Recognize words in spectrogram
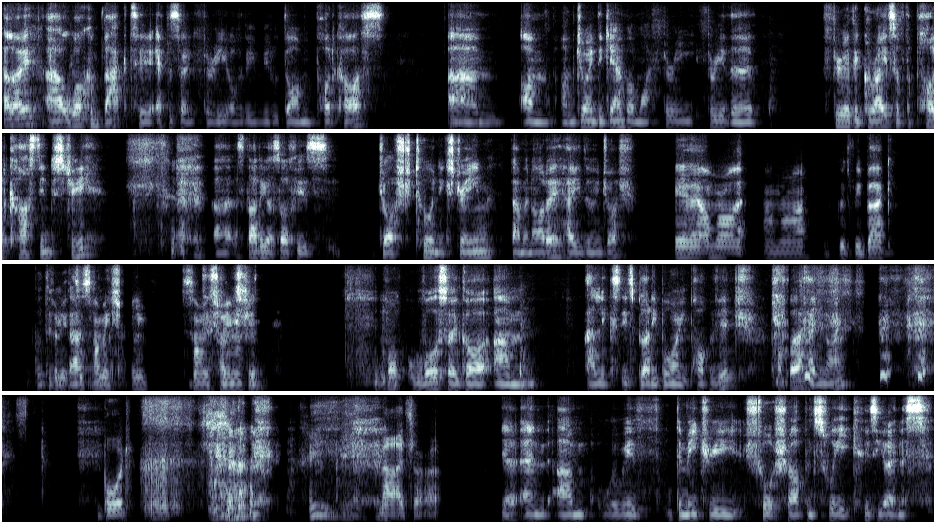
Hello, uh, welcome back to episode three of the Middle Diamond podcast. Um, I'm I'm joined again by my three three of the three of the greats of the podcast industry. uh, starting us off is Josh to an extreme Daminato. How you doing, Josh? Yeah, I'm right. I'm right. Good to be back. Good to To, be to back. some extreme. To some To extreme. Should- extreme. We've we've also got um, Alex. It's bloody boring. Popovich. Popa, how you going? Bored. no, it's all right. Yeah, and um, we're with Dimitri, short, sharp, and sweet, who's the onus.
